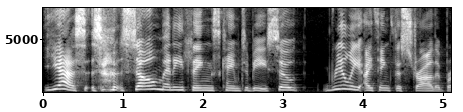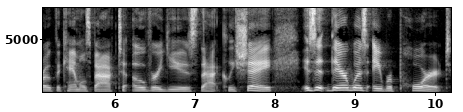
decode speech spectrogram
Yes, so, so many things came to be. So, really, I think the straw that broke the camel's back, to overuse that cliche, is that there was a report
